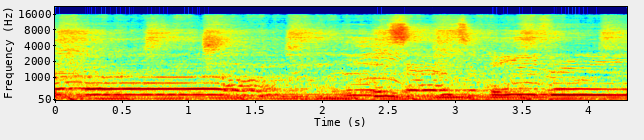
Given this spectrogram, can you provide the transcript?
know. You deserve to be free.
